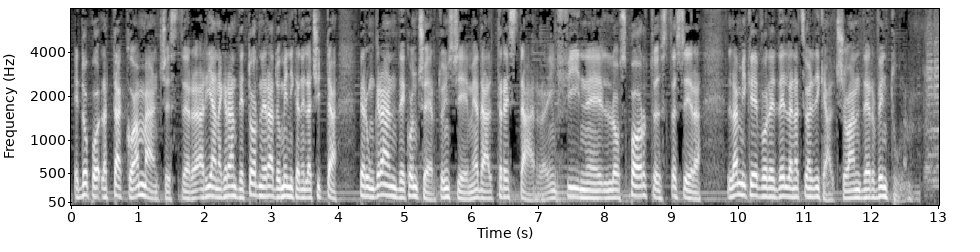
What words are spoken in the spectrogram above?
e dopo l'attacco a Manchester, Ariana Grande tornerà domenica nella città per un grande concerto insieme ad altre star. Infine lo sport stasera l'amichevole della nazionale di calcio Under 21.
